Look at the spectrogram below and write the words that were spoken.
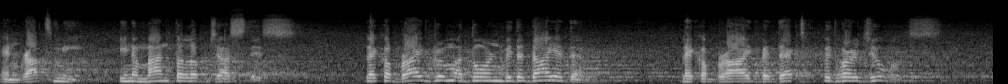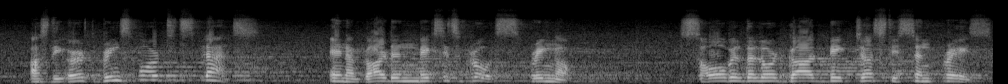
and wrapped me in a mantle of justice, like a bridegroom adorned with a diadem, like a bride bedecked with her jewels. As the earth brings forth its plants, and a garden makes its growth spring up, so will the Lord God make justice and praise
